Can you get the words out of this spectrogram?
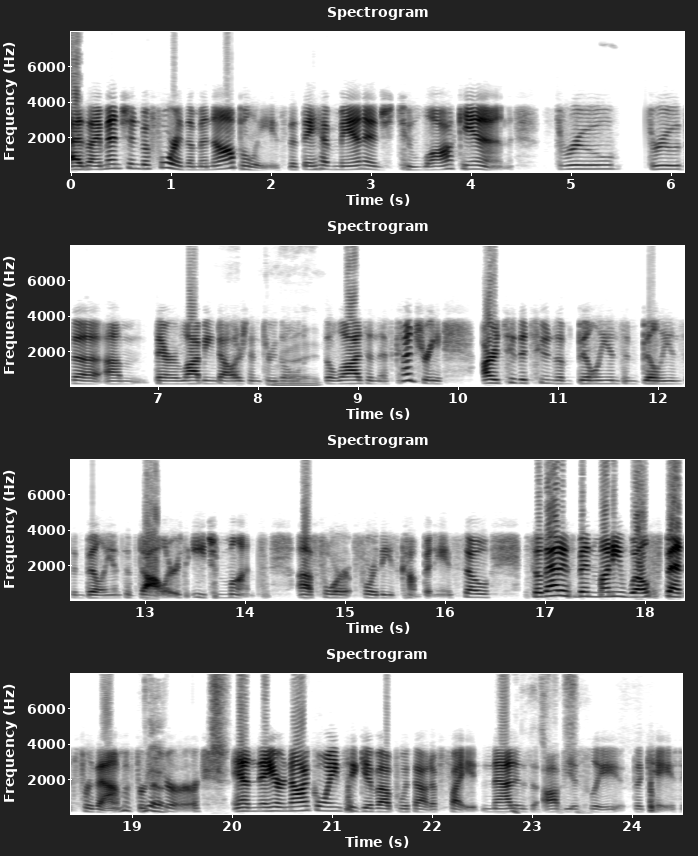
as I mentioned before, the monopolies that they have managed to lock in through through the um, their lobbying dollars and through right. the the laws in this country are to the tune of billions and billions and billions of dollars each month uh, for for these companies. So so that has been money well spent for them for yeah. sure, and they are not going to give up without a fight, and that is obviously sure. the case.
